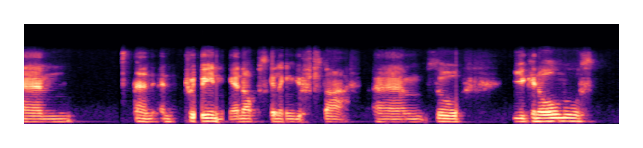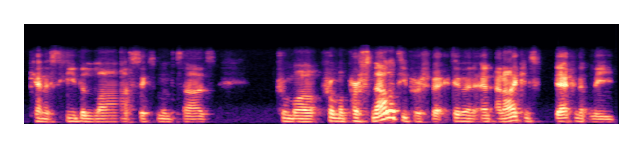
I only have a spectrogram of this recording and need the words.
um, and and training and upskilling your staff. Um, so you can almost kind of see the last six months as from a from a personality perspective, and, and, and I can definitely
